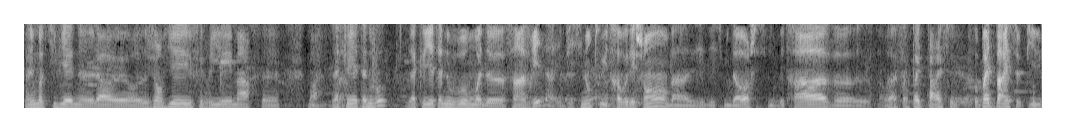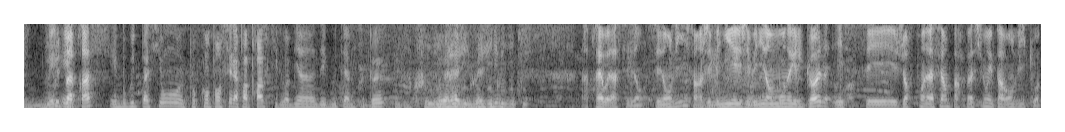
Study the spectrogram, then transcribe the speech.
dans les mois qui viennent euh, Là, euh, janvier, février, mars. Euh, voilà. La cueillette à nouveau? La cueillette à nouveau au mois de fin avril, et puis sinon tous les travaux des champs, ben, des, semis d'orge, des semis de betterave, euh, enfin, voilà, Il faut pas être paresseux. faut pas être paresseux. Puis beaucoup de paperasse. Et beaucoup de passion pour compenser la paperasse qui doit bien dégoûter un petit peu. Beaucoup, Voilà, beaucoup, j'imagine. Après voilà, c'est l'en- c'est l'envie. Enfin, j'ai baigné, j'ai baigné dans le monde agricole et c'est, je reprends la ferme par passion et par envie quoi.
